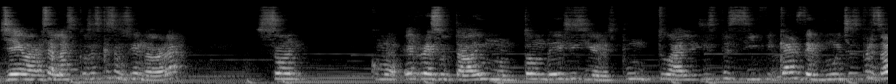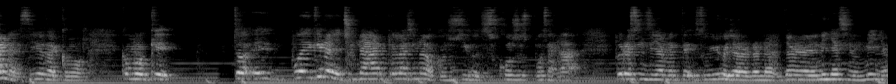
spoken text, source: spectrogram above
llevan, o sea, las cosas que están sucediendo ahora son como el resultado de un montón de decisiones puntuales y específicas de muchas personas, ¿sí? O sea, como, como que puede que no haya hecho nada relacionado con sus hijos, con su esposa, nada, pero sencillamente su hijo ya no era una, ya no era una niña, sino un niño,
